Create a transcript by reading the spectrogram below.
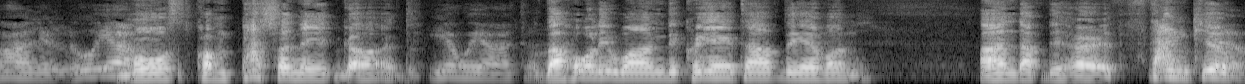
Hallelujah. most compassionate God, Here we are. tonight. the Holy One, the Creator of the heaven and of the earth. Thank you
